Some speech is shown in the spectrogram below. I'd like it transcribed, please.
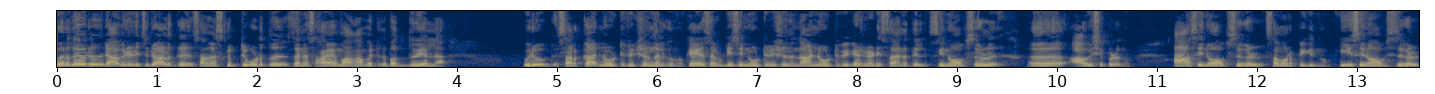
വെറുതെ ഒരു രാവിലെ എണീച്ച ഒരാൾക്ക് സ്ക്രിപ്റ്റ് കൊടുത്ത് ധനസഹായം വാങ്ങാൻ പറ്റുന്ന പദ്ധതിയല്ല. ഒരു സർക്കാർ നോട്ടിഫിക്കേഷൻ നൽകുന്നു. K S F D C notification നിന്ന് ആ നോട്ടിഫിക്കേഷൻ അടിസ്ഥാനത്തിൽ സിനോപ്സുകൾ ആവശ്യപ്പെടുന്നു. ആ സിനോപ്സുകൾ സമർപ്പിക്കുന്നു. ഈ സിനോപ്സുകൾ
